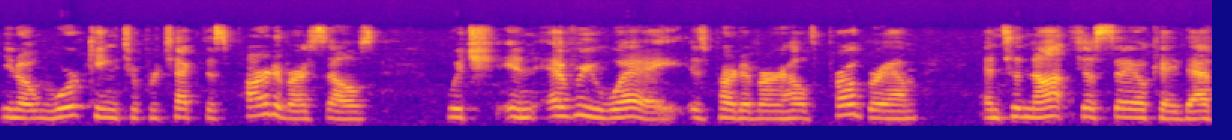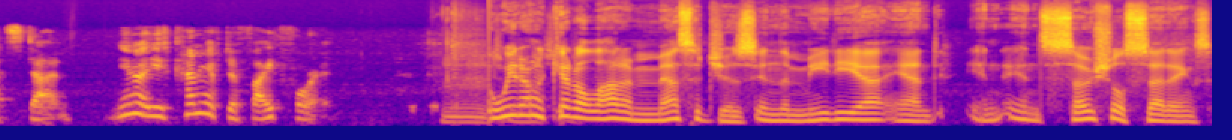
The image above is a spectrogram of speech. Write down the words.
you know working to protect this part of ourselves, which in every way is part of our health program, and to not just say, "Okay, that's done." You know, you kind of have to fight for it. Mm, we don't get a lot of messages in the media and in, in social settings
